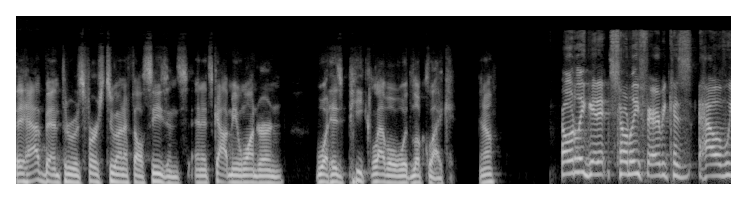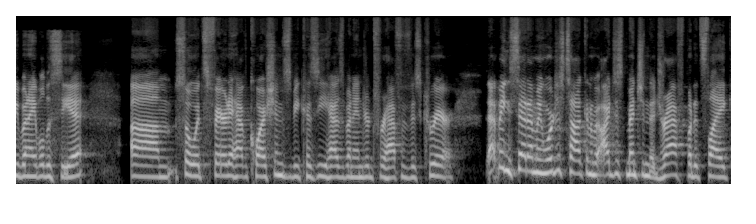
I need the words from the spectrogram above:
they have been through his first two NFL seasons, and it's got me wondering what his peak level would look like. You know, totally get it. It's totally fair because how have we been able to see it? Um, so it's fair to have questions because he has been injured for half of his career. That being said, I mean, we're just talking about, I just mentioned the draft, but it's like,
